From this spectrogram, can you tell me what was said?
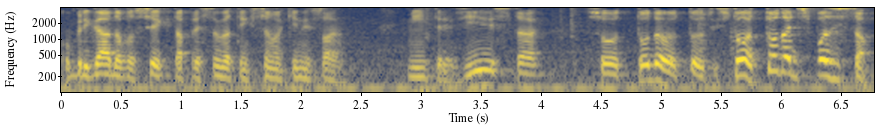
Obrigado a você que está prestando atenção aqui nessa minha entrevista. Sou todo, estou toda à disposição.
